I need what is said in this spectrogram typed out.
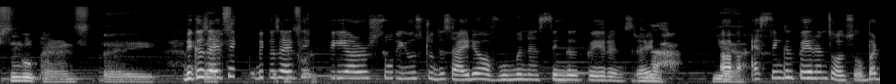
single parents they because i think because i think we are so used to this idea of women as single parents right? Yeah yeah. uh, as single parents also but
